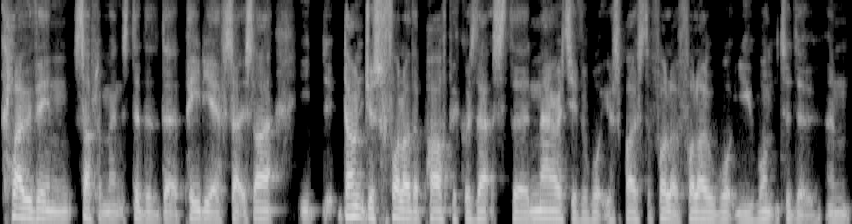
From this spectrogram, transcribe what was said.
clothing, supplements, the, the, PDF. So it's like you don't just follow the path because that's the narrative of what you're supposed to follow. Follow what you want to do, and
